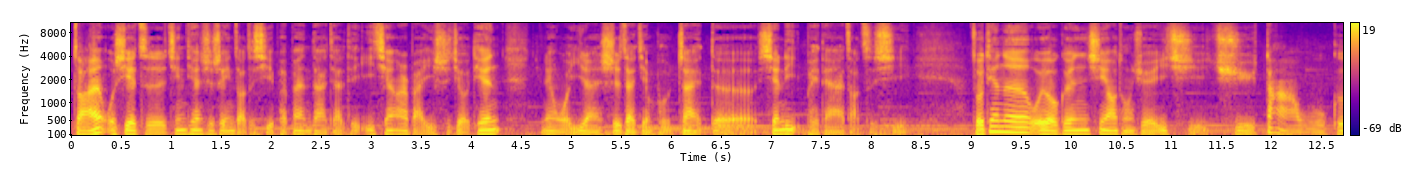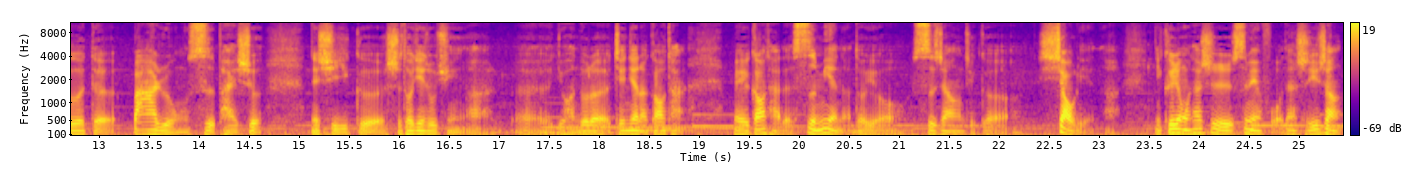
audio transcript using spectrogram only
早安，我是叶子，今天是摄影早自习陪伴大家的一千二百一十九天。今天我依然是在柬埔寨的暹粒陪大家早自习。昨天呢，我有跟新瑶同学一起去大吴哥的巴戎寺拍摄，那是一个石头建筑群啊，呃，有很多的尖尖的高塔，每个高塔的四面呢都有四张这个笑脸啊，你可以认为它是四面佛，但实际上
